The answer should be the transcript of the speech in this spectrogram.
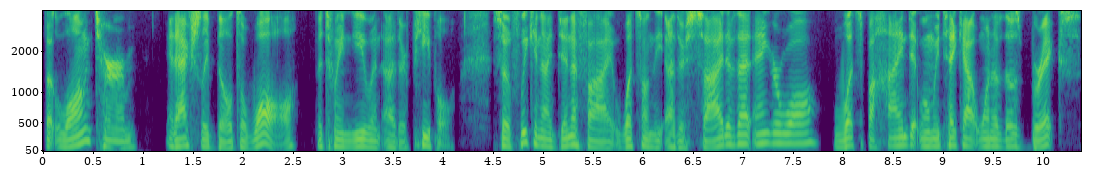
But long term, it actually builds a wall between you and other people. So if we can identify what's on the other side of that anger wall, what's behind it when we take out one of those bricks,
